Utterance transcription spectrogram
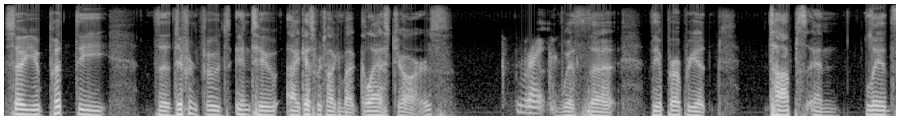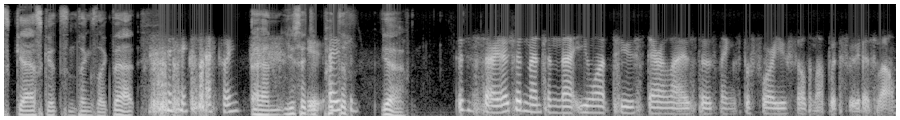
So you put the the different foods into, I guess we're talking about glass jars Right. with uh, the appropriate tops and lids, gaskets, and things like that. exactly. And you said you You- put I the should- yeah. Sorry, I should mention that you want to sterilize those things before you fill them up with food as well,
